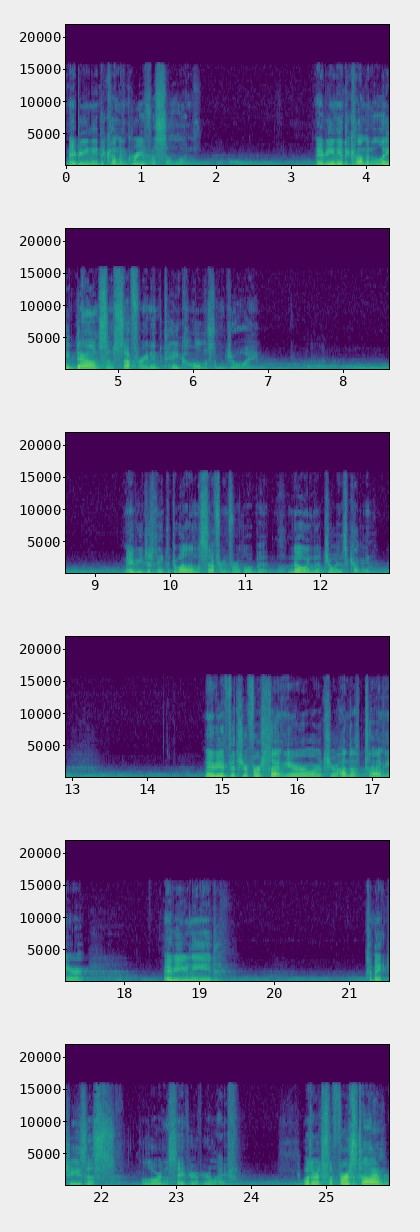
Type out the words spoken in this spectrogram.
maybe you need to come and grieve with someone. Maybe you need to come and lay down some suffering and take home some joy. Maybe you just need to dwell in the suffering for a little bit, knowing the joy is coming. Maybe if it's your first time here or it's your hundredth time here, Maybe you need to make Jesus the Lord and Savior of your life. Whether it's the first time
